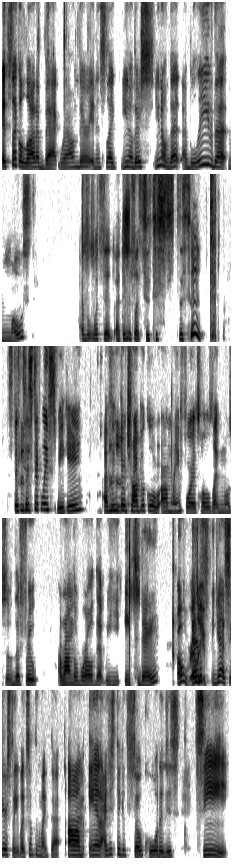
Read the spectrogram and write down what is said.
It's like a lot of background there and it's like, you know, there's, you know, that I believe that most what's it? I think it's like statis- statis- statistically speaking, I think Mhm. their tropical um rainforest holds like most of the fruit around the world that we eat today. Oh really yeah, seriously, like something like that. Um, and I just think it's so cool to just see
